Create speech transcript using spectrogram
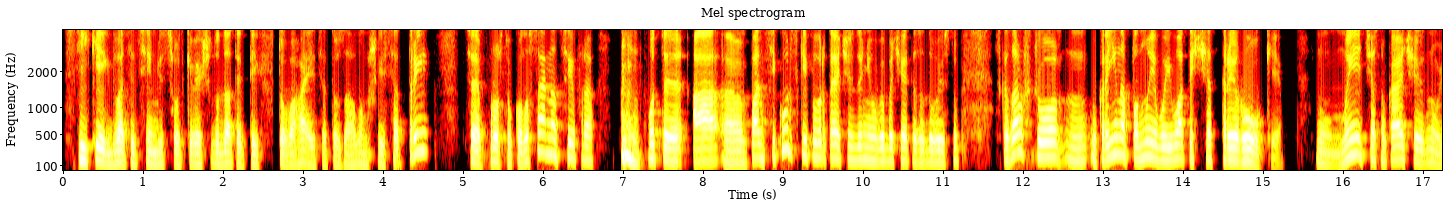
стійких 27%, якщо додати тих, хто вагається, то загалом 63%. Це просто колосальна цифра. От е, а е, пан Сікорський, повертаючись до нього, вибачайте за довгий вступ, сказав, що Україна планує воювати ще три роки. Ну, ми, чесно кажучи, ну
